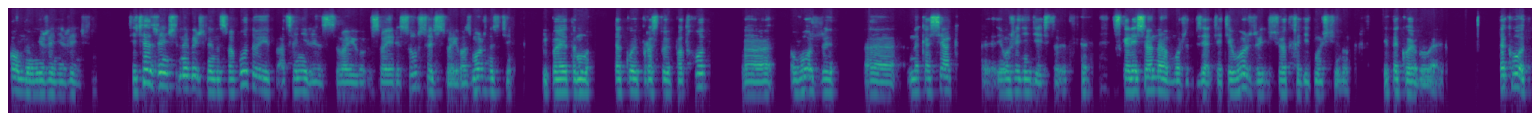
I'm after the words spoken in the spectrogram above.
полное унижение женщины. Сейчас женщины вышли на свободу и оценили свою, свои ресурсы, свои возможности. И поэтому такой простой подход э, вожжи э, на косяк э, уже не действует. Скорее всего, она может взять эти вожжи и еще отходить мужчину. И такое бывает. Так вот,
